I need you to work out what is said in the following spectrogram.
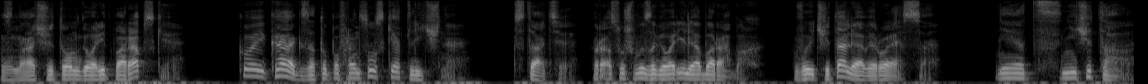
«Значит, он говорит по-арабски?» «Кое-как, зато по-французски отлично. Кстати, раз уж вы заговорили об арабах, вы читали Аверуэса?» «Нет, не читал.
